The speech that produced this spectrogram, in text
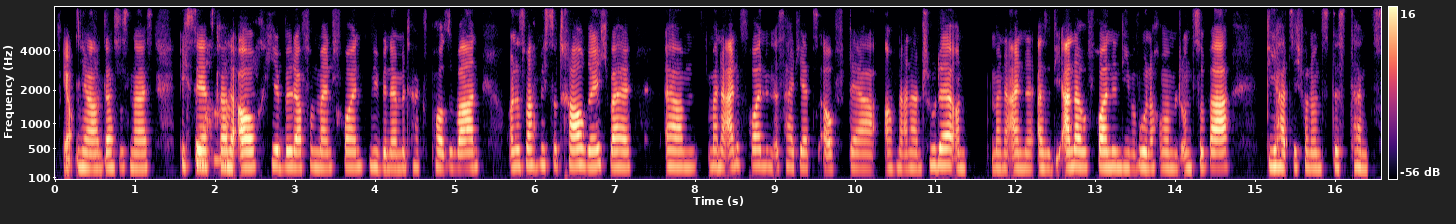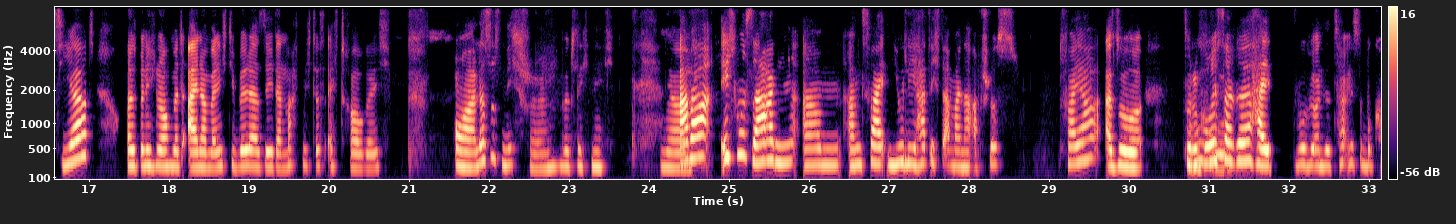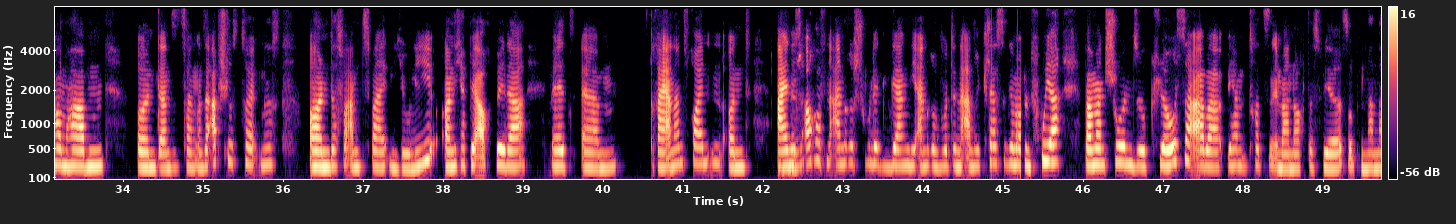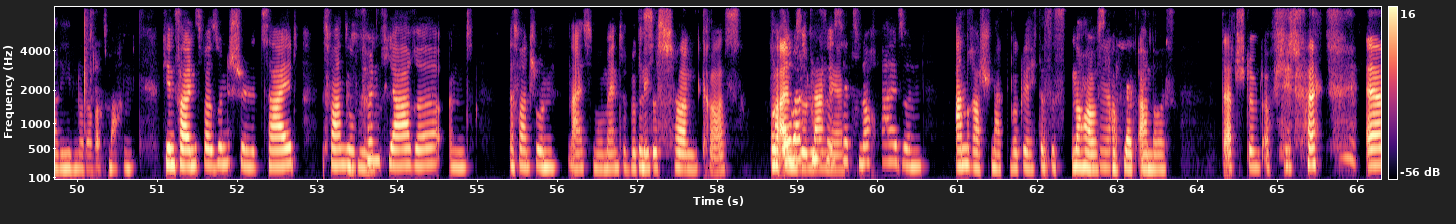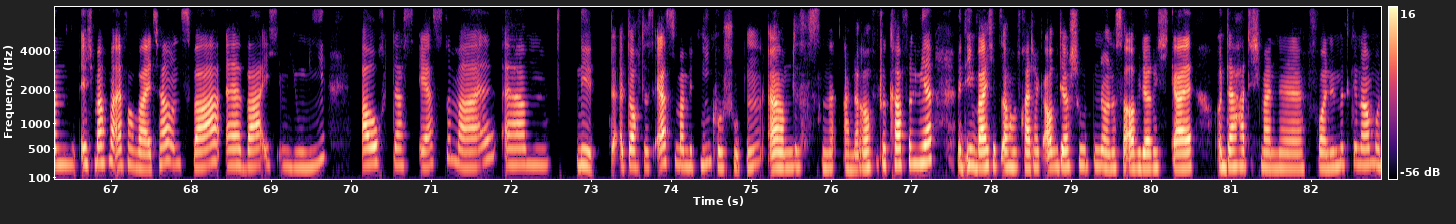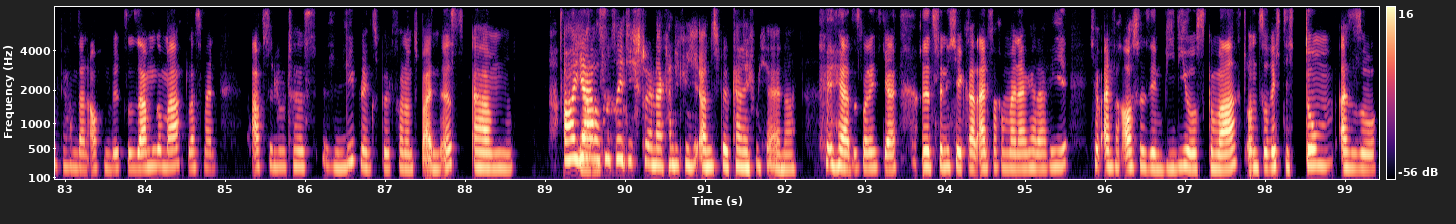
Ja, das ist nice. Ich sehe jetzt Oha. gerade auch hier Bilder von meinen Freunden, wie wir in der Mittagspause waren. Und es macht mich so traurig, weil ähm, meine eine Freundin ist halt jetzt auf der, auf einer anderen Schule und meine eine, also die andere Freundin, die wo noch immer mit uns so war, die hat sich von uns distanziert. Und jetzt bin ich nur noch mit einer. Wenn ich die Bilder sehe, dann macht mich das echt traurig. Oh, das ist nicht schön, wirklich nicht. Ja. Aber ich muss sagen, ähm, am 2. Juli hatte ich da meine Abschlussfeier. Also so eine Uh. größere, halt, wo wir unsere Zeugnisse bekommen haben und dann sozusagen unser Abschlusszeugnis. Und das war am 2. Juli. Und ich habe ja auch Bilder mit ähm, drei anderen Freunden und eine Mhm. ist auch auf eine andere Schule gegangen, die andere wurde in eine andere Klasse gemacht. Und früher war man schon so closer, aber wir haben trotzdem immer noch, dass wir so miteinander reden oder was machen. Auf jeden Fall, es war so eine schöne Zeit. Es waren so Mhm. fünf Jahre und es waren schon nice Momente, wirklich. das ist schon krass. Und Vor allem so Oberstufe lange. ist jetzt nochmal so ein anderer Schnack, wirklich. Das ist nochmal was Ja. komplett anderes. Das stimmt auf jeden Fall. Ähm, ich mache mal einfach weiter. Und zwar äh, war ich im Juni auch das erste Mal, ähm, nee, doch, das erste Mal mit Nico shooten. Ähm, das ist ein anderer Fotograf von mir. Mit ihm war ich jetzt auch am Freitag auch wieder shooten und es war auch wieder richtig geil. Und da hatte ich meine Freundin mitgenommen und wir haben dann auch ein Bild zusammen gemacht, was mein absolutes Lieblingsbild von uns beiden ist. Ähm, Oh ja, Ja. das ist richtig schön. Da kann ich mich an das Bild kann ich mich erinnern. Ja, das war richtig geil. Und jetzt bin ich hier gerade einfach in meiner Galerie. Ich habe einfach aus Versehen Videos gemacht und so richtig dumm, also so,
